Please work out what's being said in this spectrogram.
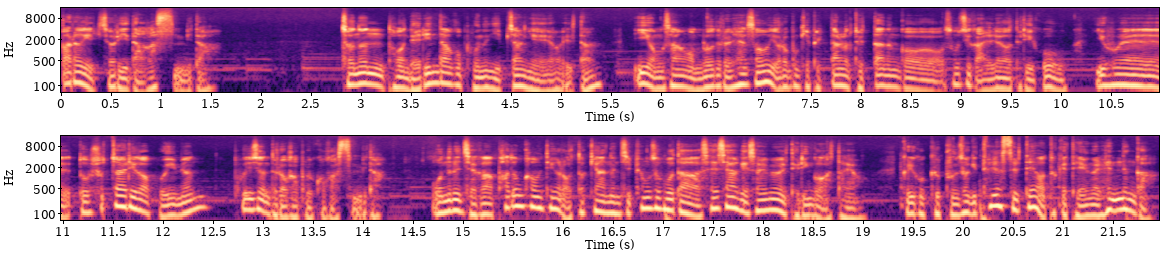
빠르게 익절이 나갔습니다. 저는 더 내린다고 보는 입장이에요, 일단. 이 영상 업로드를 해서 여러분께 100달러 됐다는 거 소식 알려드리고 이후에 또 숏자리가 보이면 포지션 들어가 볼 것 같습니다. 오늘은 제가 파동 카운팅을 어떻게 하는지 평소보다 세세하게 설명을 드린 것 같아요. 그리고 그 분석이 틀렸을 때 어떻게 대응을 했는가,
